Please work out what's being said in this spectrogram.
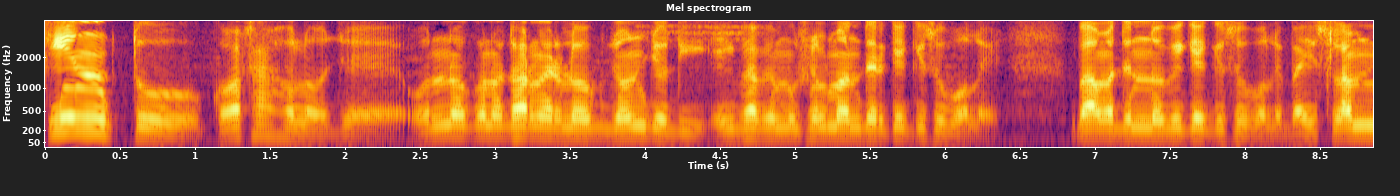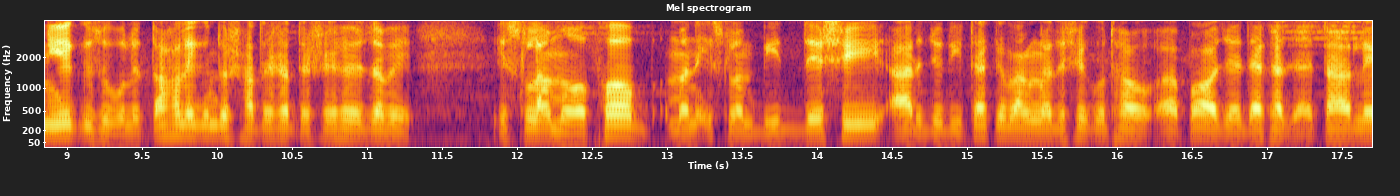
কিন্তু কথা হলো যে অন্য কোনো ধর্মের লোকজন যদি এইভাবে মুসলমানদেরকে কিছু বলে বা আমাদের নবীকে কিছু বলে বা ইসলাম নিয়ে কিছু বলে, তাহলে কিন্তু সাথে সাথে সে হয়ে যাবে ইসলাম অফব মানে ইসলাম বিদ্বেষী। আর যদি তাকে বাংলাদেশে কোথাও পাওয়া যায়, দেখা যায়, তাহলে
